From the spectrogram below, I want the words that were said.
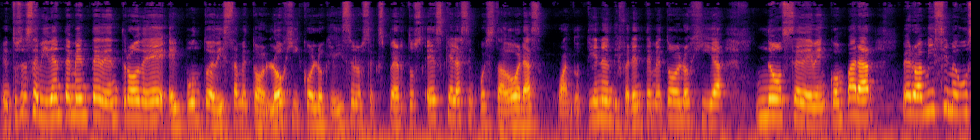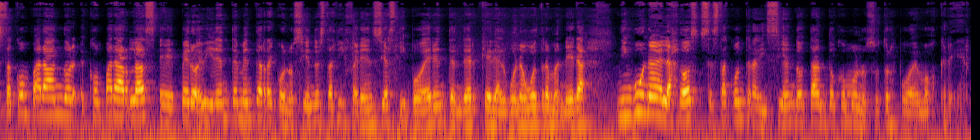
Entonces, evidentemente, dentro del punto de vista metodológico, lo que dicen los expertos es que las encuestadoras, cuando tienen diferente metodología, no se deben comparar, pero a mí sí me gusta comparando, compararlas, eh, pero evidentemente reconociendo estas diferencias y poder entender que de alguna u otra manera ninguna de las dos se está contradiciendo tanto como nosotros podemos creer.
